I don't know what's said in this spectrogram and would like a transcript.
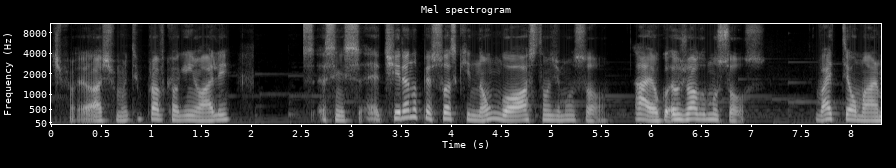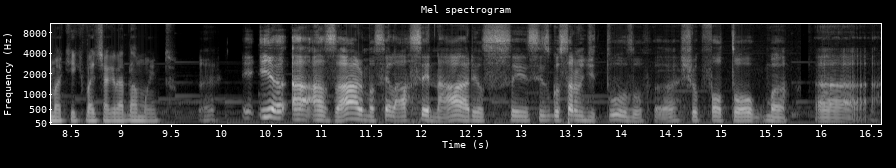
Tipo, eu acho muito improvável que alguém olhe. Assim, é, tirando pessoas que não gostam de Musou. Ah, eu, eu jogo Musous. Vai ter uma arma aqui que vai te agradar muito. E, e a- a- as armas, sei lá, cenários, vocês gostaram de tudo? Achou que faltou alguma ah,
